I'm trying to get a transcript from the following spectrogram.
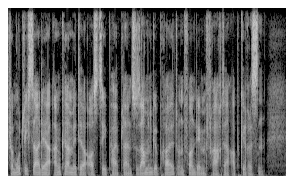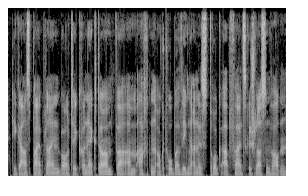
Vermutlich sei der Anker mit der Ostsee-Pipeline zusammengeprallt und von dem Frachter abgerissen. Die Gaspipeline Baltic Connector war am 8. Oktober wegen eines Druckabfalls geschlossen worden.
